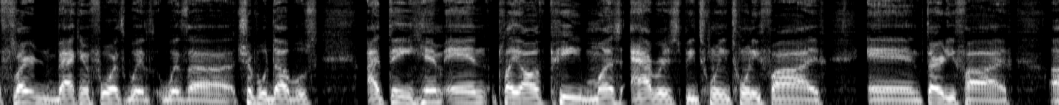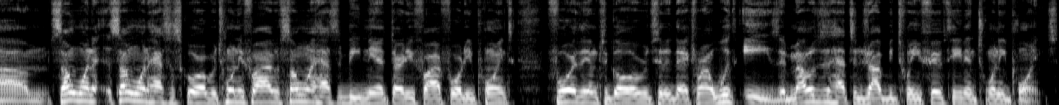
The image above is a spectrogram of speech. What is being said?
flirting back and forth with, with, uh, triple doubles. I think him and playoff P must average between 25 and 35. Um, someone, someone has to score over 25 and someone has to be near 35, 40 points for them to go over to the next round with ease. And Melo just had to drop between 15 and 20 points.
